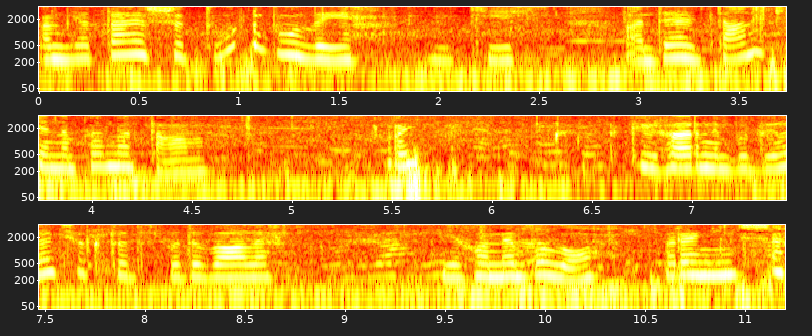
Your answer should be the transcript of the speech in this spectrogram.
Пам'ятаю, що тут були якісь, а де танки, напевно, там. Ой, такий гарний будиночок тут збудували. Його не було раніше.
